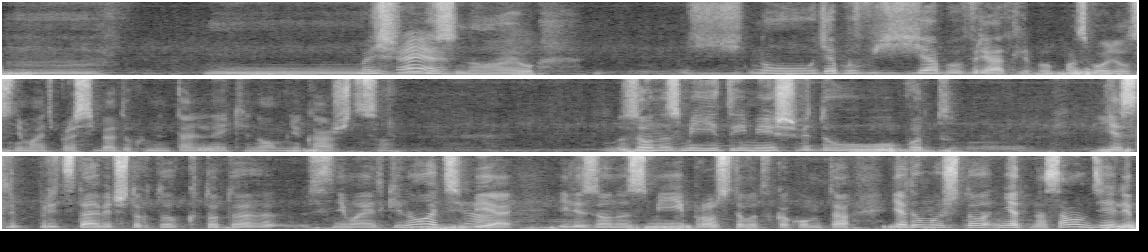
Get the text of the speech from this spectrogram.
М, м, Не, Большая? не знаю. Ну, я бы, я бы вряд ли бы позволил снимать про себя документальное кино, мне кажется. Зона змеи ты имеешь в виду, вот если представить, что кто, кто-то снимает кино о тебе, или зона змеи просто вот в каком-то... Я думаю, что... Нет, на самом деле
